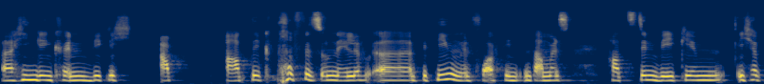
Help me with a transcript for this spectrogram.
äh, hingehen können, wirklich abartig professionelle äh, Bedingungen vorfinden. Damals hat es den Weg gegeben, ich habe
